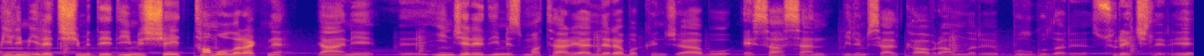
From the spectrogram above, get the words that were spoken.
bilim iletişimi dediğimiz şey tam olarak ne? Yani e, incelediğimiz materyallere bakınca bu esasen bilimsel kavramları, bulguları, süreçleri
